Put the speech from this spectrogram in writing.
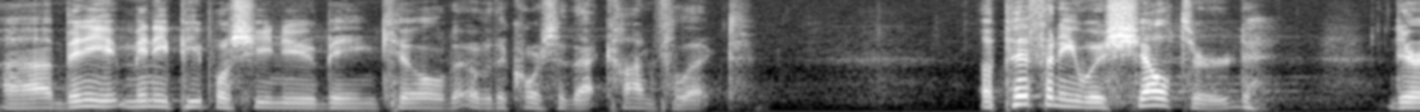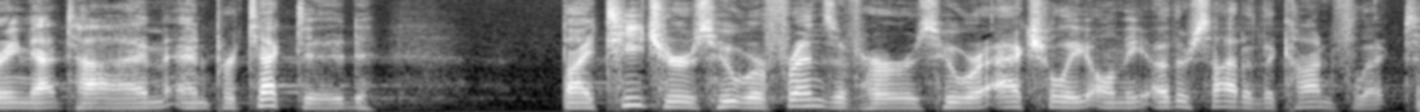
uh, many, many people she knew being killed over the course of that conflict. Epiphany was sheltered during that time and protected by teachers who were friends of hers who were actually on the other side of the conflict.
